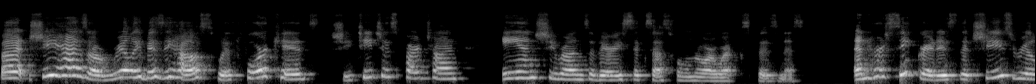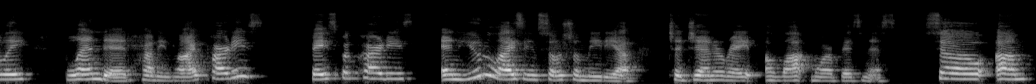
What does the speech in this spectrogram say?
but she has a really busy house with four kids. She teaches part time and she runs a very successful Norwex business. And her secret is that she's really blended having live parties, Facebook parties, and utilizing social media to generate a lot more business. So um,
